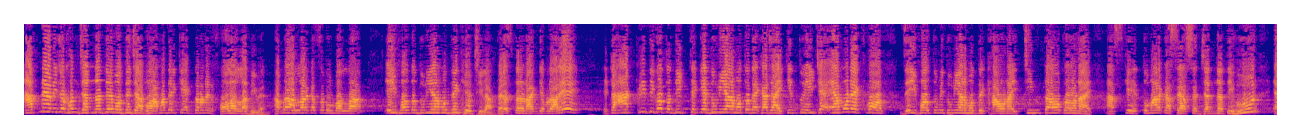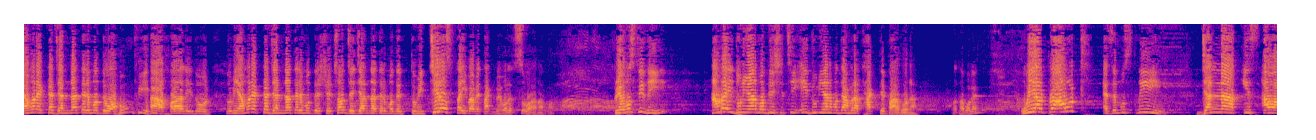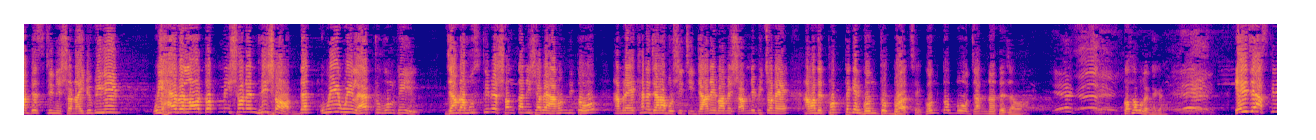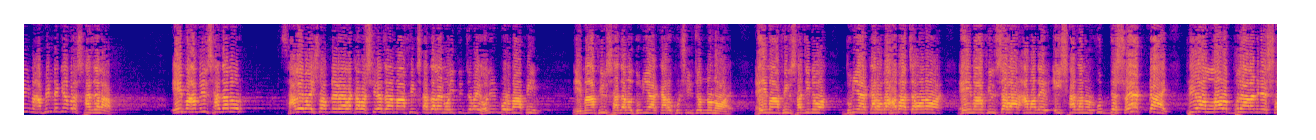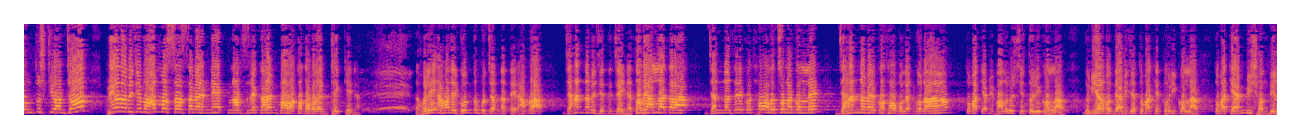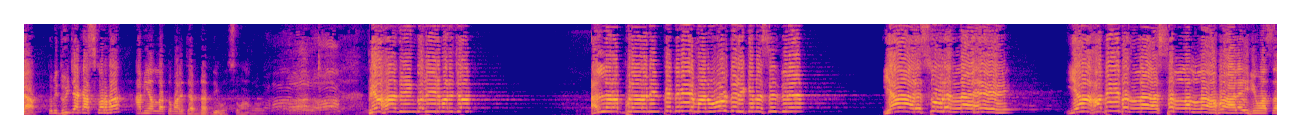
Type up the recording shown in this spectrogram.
আপনি, আমি যখন জান্নাতের মধ্যে যাব, আমাদেরকে এক ধরনের ফল আল্লাহ দিবেন। আমরা আল্লাহর কাছে বলব, আল্লাহ, এই ফল তো দুনিয়ার মধ্যেই খেয়েছিলাম। ফেরেস্তারা ডাক দিয়ে বলে আরে, এটা আকৃতিগত দিক থেকে দুনিয়ার মতো দেখা যায়, কিন্তু এইটা এমন এক ফল, যেই ফল তুমি দুনিয়ার মধ্যে খাও নাই, চিন্তাও করো নাই। আজকে তোমার কাছে আছে জান্নাতি হুর, এমন একটা জান্নাতের মধ্যে, ওয়াহুম ফিহা খালিদুন। তুমি এমন একটা জান্নাতের মধ্যে এসেছ, যে জান্নাতের মধ্যে তুমি চিরস্থায়ী ভাবে থাকবে বলে, সুবহানাল্লাহ। প্রিয় উপস্থিতি আমরা এই দুনিয়ার মধ্যে এসেছি, এই দুনিয়ার মধ্যে আমরা থাকতে পারব না। কথা বলেন? We are proud as a Muslim জান্নাত is our destination I do believe we have a lot of mission and vision that we will have to fulfil যে আমরা মুসলিমের সন্তান হিসাবে আনন্দিত, আমরা এখানে যারা বসেছি, ডানে বামে, সামনে পিছনে, আমাদের প্রত্যেকের গন্তব্য আছে। গন্তব্য জান্নাতে যাওয়া। কথা বলেন না কেন? এই যে আজকের এই মাহফিলটাকে আমরা সাজালাম এই মাহফিল সাজানোর সালে বাইশো আপনার এলাকাবাসীরা যারা মাহফিল সাজালেন, ঐতিহ্যবাহী হরিমপুর মাহফিল, এই মাহফিল সাজানো দুনিয়ার কারও খুশির জন্য নয়। এই মাহফিল সাজিনো দুনিয়ার কারও বাহাবা চাওয়া নয়। এই মাহফিল চাওয়ার আমাদের এই সাজানোর উদ্দেশ্য একটাই, প্রিয় আল্লাহ রব্বুল আলমিনের সন্তুষ্টি অর্জন। প্রিয় নবীজি মোহাম্মদ সাল্লামের নেক নজরে কারণ পাওয়া কথা বলেন, ঠিক কিনা? তাহলে আমাদের গন্তব্য জান্নাতের, আমরা জাহান নামে যেতে চাই না। তবে আল্লাহ তারা জান্নাতের কথাও আলোচনা করলেন জাহান নামের কথাও বলেন গোলাম, তোমাকে আমি ভালোবেসে তৈরি করলাম। দুনিয়ার মধ্যে আমি যে তোমাকে তৈরি করলাম, তোমাকে অ্যাম্বিশন দিলাম, তুমি দুইটা কাজ করবা, আমি আল্লাহ তোমার জান্নাত দিব।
